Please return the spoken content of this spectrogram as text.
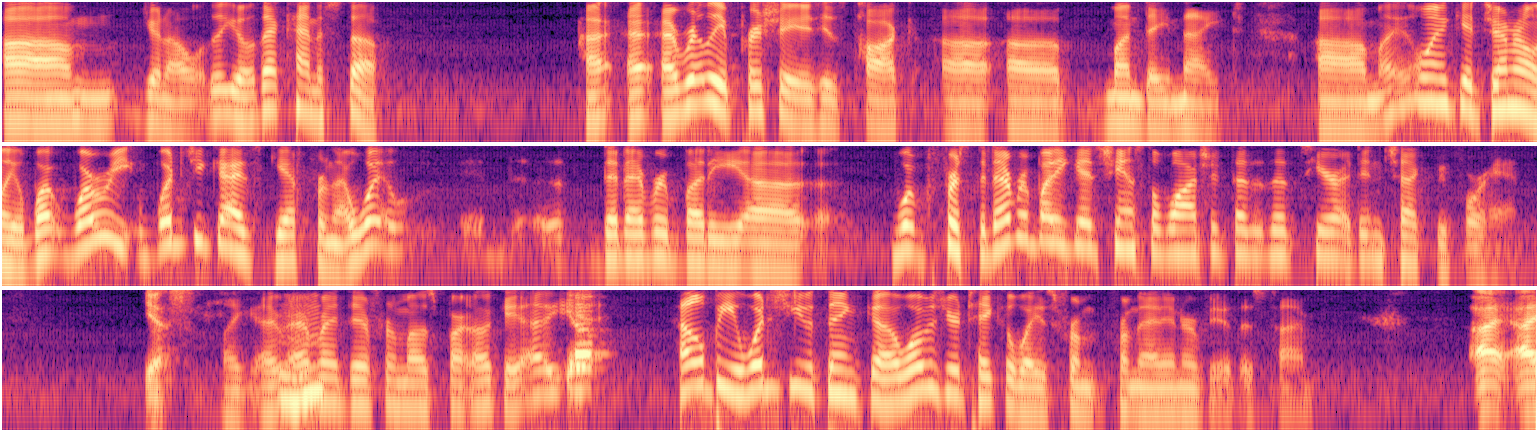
Um, you know, you know that kind of stuff. I, I really appreciated his talk uh, uh, Monday night. Um, I want to get generally what what, you, what did you guys get from that? What did everybody? Uh, what, first, did everybody get a chance to watch it? That, that's here. I didn't check beforehand. Yes. Like mm-hmm. everybody did for the most part. Okay. Uh, yep. LB, what did you think? Uh, what was your takeaways from from that interview this time? I, I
